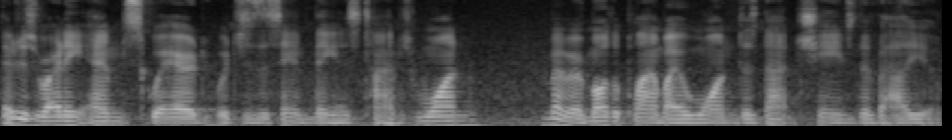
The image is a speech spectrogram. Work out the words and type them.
They're just writing m squared, which is the same thing as times 1. Remember, multiplying by 1 does not change the value.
